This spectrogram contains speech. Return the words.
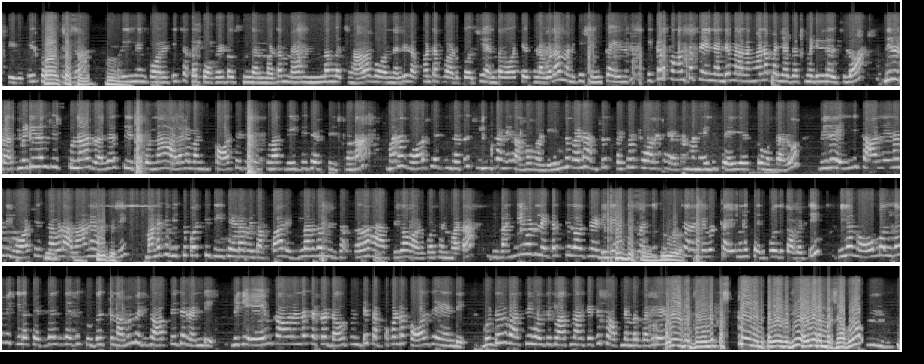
ఉమ్. ప్రీమియం క్వాలిటీ చక్కగా పాకెట్ వస్తుంది అనమాట అందంగా చాలా బాగుందండి. రఫ్ అండ్ టఫ్ వాడుకోవచ్చు. ఎంత వాష్ చేసినా కూడా మనకి షింక్ అయింది ఇక్కడ కాన్సెప్ట్ ఏంటంటే మన రంగాన పంజాబ్ డ్రెస్ మెటీరియల్స్లో మీరు డ్రెస్ మెటీరియల్ తీసుకున్నా డ్రెస్సెస్ తీసుకున్నా అలానే మనకి కాట్ సెట్ తీసుకున్నా త్రీ పీస్ సెట్స్ తీసుకున్నా మనం వాష్ చేసిన తర్వాత షింక్ అనేది అవ్వండి ఎందుకంటే అంత స్పెషల్ క్వాలిటీ ఐటమ్ అనేది పే చేస్తూ ఉంటారు. మీరు ఎన్ని సార్లైనా మీరు వాష్ చేసినా కూడా అలానే ఉంటుంది. మనకి విసుకొచ్చి తీసేయడమే తప్ప రెగ్యులర్గా మీరు చక్కగా హ్యాపీగా వాడుకోవచ్చు అనమాట ఇవన్నీ కూడా లేటెస్ట్గా వచ్చిన డిజైన్స్ ఇవన్నీ. చూపించాలంటే కూడా టైం అనేది సరిపోదు కాబట్టి ఇలా నార్మల్గా మీకు ఇలా సెట్ వైజ్గా అయితే చూపిస్తున్నాము. మీరు షాప్ అయితే రండి. మీకు ఏం కావాలన్నా చక్కగా డౌట్ ఉంటే తప్పకుండా కాల్ చేయండి. గుంటూరు వాసి wholesale cloth market shop number పదిహేడు. ఫస్ట్ పదిహేడు ఐదో నెంబర్ షాపు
